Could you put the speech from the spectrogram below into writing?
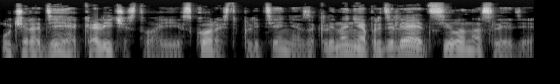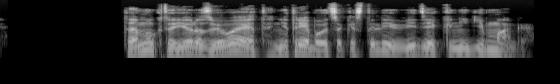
у чародея количество и скорость плетения заклинаний определяет сила наследия. Тому, кто ее развивает, не требуются костыли в виде книги мага.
